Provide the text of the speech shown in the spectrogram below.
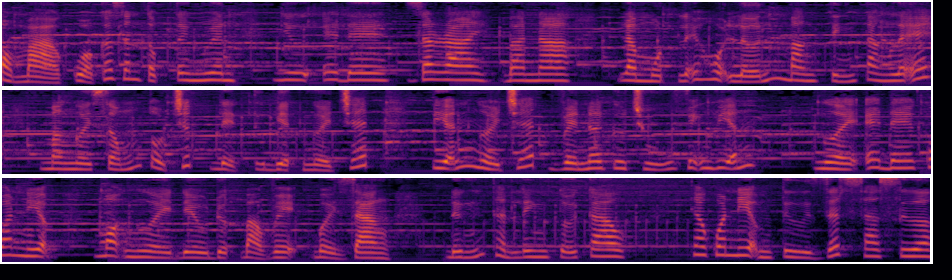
Bỏ mả của các dân tộc Tây Nguyên như Ede, Zarai, Bana là một lễ hội lớn mang tính tang lễ mà người sống tổ chức để từ biệt người chết, tiễn người chết về nơi cư trú vĩnh viễn. Người Ede quan niệm mọi người đều được bảo vệ bởi giàng, đứng thần linh tối cao. Theo quan niệm từ rất xa xưa,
